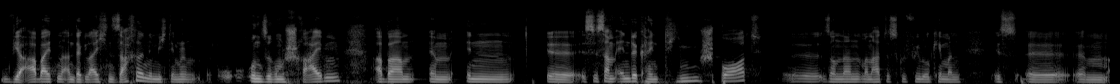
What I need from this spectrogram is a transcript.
wir arbeiten an der gleichen Sache, nämlich dem, unserem Schreiben, aber ähm, in, äh, es ist am Ende kein Teamsport, äh, sondern man hat das Gefühl, okay, man ist äh, ähm,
